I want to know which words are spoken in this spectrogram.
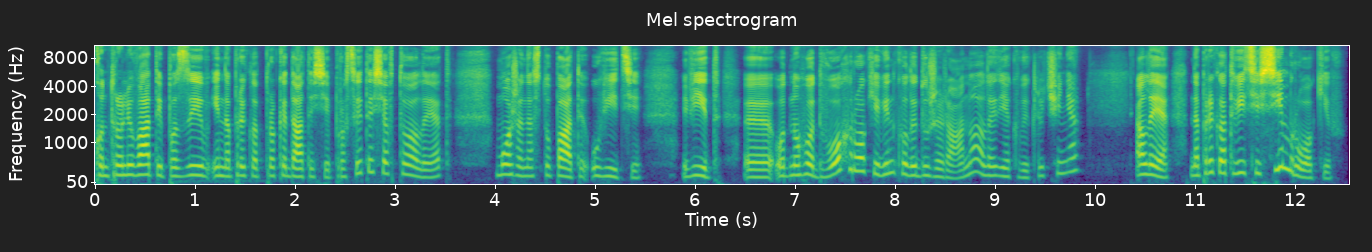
контролювати позив і, наприклад, прокидатися і проситися в туалет може наступати у віці від е, 1-2 років, інколи дуже рано, але як виключення. Але, наприклад, в віці 7 років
